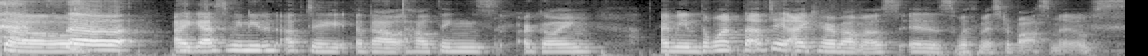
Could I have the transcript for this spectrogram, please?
so, so I guess we need an update about how things are going. I mean, the one the update I care about most is with Mr. Boss Moves.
